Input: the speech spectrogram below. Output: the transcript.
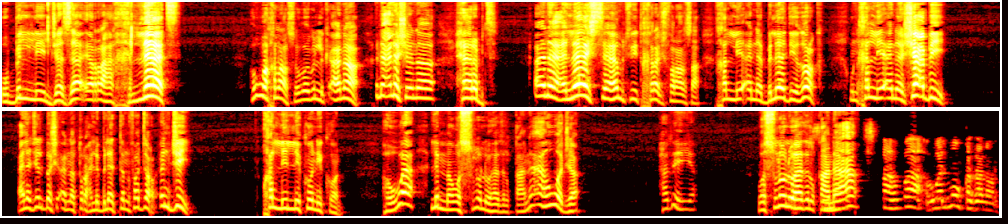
وباللي الجزائر راها خلات هو خلاص هو يقول لك أنا أنا علاش أنا حاربت؟ أنا علاش ساهمت في تخرج فرنسا؟ خلي أنا بلادي درك ونخلي أنا شعبي. على جال باش أنا تروح البلاد تنفجر نجي. وخلي اللي يكون يكون. هو لما وصلوا له هذه القناعة هو جاء. هذه هي. وصلوا له هذه القناعة. هو هو المنقذ أنا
